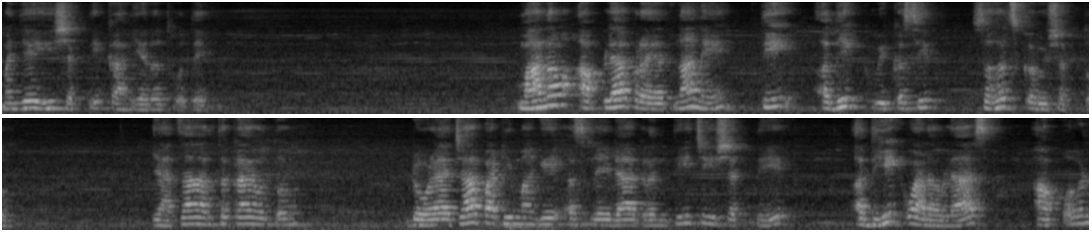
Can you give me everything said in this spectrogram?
म्हणजे ही शक्ती कार्यरत होते. मानव आपल्या प्रयत्नाने ती अधिक विकसित सहज करू शकतो. याचा अर्थ काय होतो? डोळ्याच्या पाठीमागे असलेल्या ग्रंथीची शक्ती अधिक वाढवल्यास आपण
